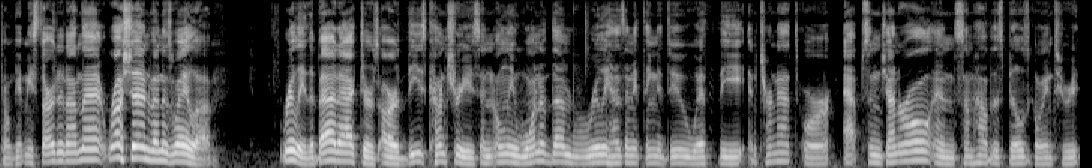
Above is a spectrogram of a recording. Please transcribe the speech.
don't get me started on that. Russia and Venezuela. Really, the bad actors are these countries, and only one of them really has anything to do with the internet or apps in general. And somehow this bill is going to. Re-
